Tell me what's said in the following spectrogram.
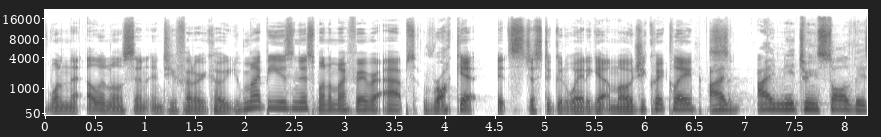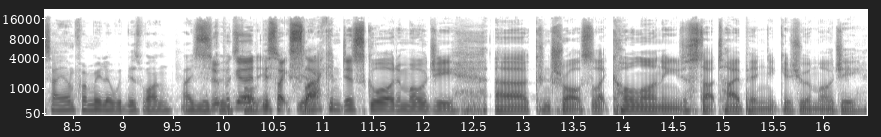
one that Eleanor sent into Federico. You might be using this. One of my favorite apps, Rocket. It's just a good way to get emoji quickly. I I need to install this. I am familiar with this one. I need to Super install good. This. It's like Yeah. Slack and Discord emoji uh, control. So like colon, and you just start typing. It gives you emoji.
